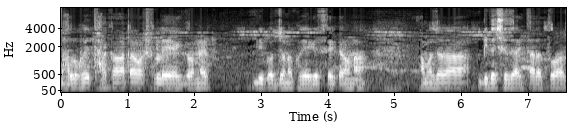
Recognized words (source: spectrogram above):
ভালো হয়ে থাকাটাও আসলে এক ধরনের বিপজ্জনক হয়ে গেছে। কেননা, আমরা যারা বিদেশে যাই, তারা তো আর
